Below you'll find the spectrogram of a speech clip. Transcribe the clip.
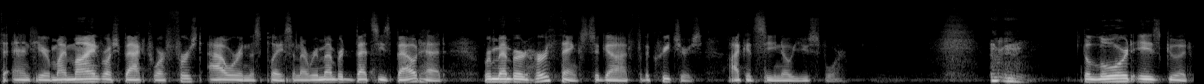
to end here, my mind rushed back to our first hour in this place, and I remembered Betsy's bowed head, remembered her thanks to God for the creatures I could see no use for. the Lord is good.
